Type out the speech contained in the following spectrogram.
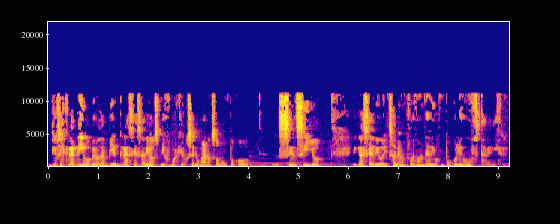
Dios es creativo, pero también gracias a Dios, digo, porque los seres humanos somos un poco sencillos. Gracias a Dios sabemos por dónde a Dios un poco le gusta venir.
